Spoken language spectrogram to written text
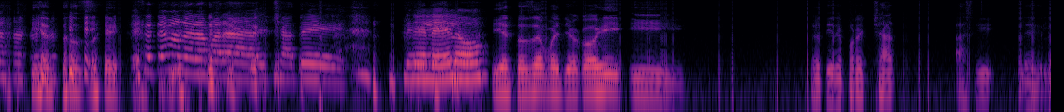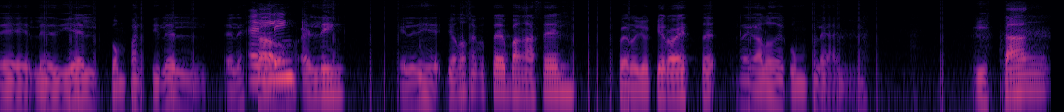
y entonces, Ese tema no era para el chat de, De Lelo. y entonces pues yo cogí y lo tiré por el chat, así le, le, le di el compartir el, el estado, link. el link, y le dije, yo no sé qué ustedes van a hacer, pero yo quiero este regalo de cumpleaños. Y están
